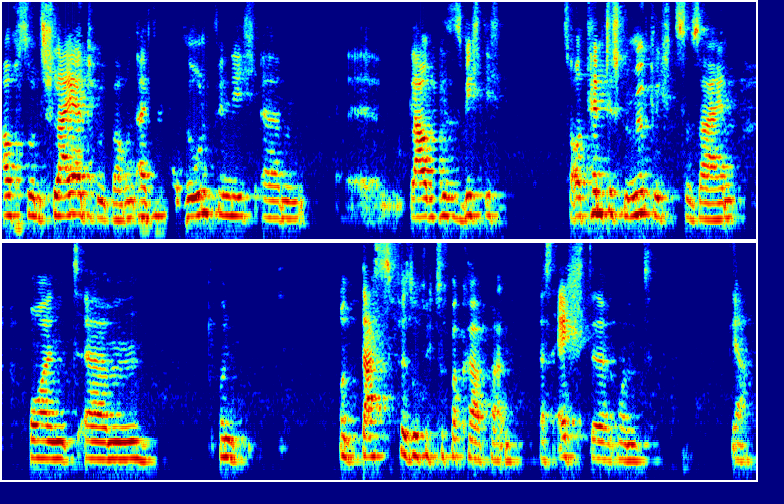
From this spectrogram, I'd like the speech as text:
auch so ein Schleier drüber. Und als Person finde ich, ähm, äh, glaube ich, ist es wichtig, so authentisch wie möglich zu sein und, ähm, und und das versuche ich zu verkörpern, das Echte und ja.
